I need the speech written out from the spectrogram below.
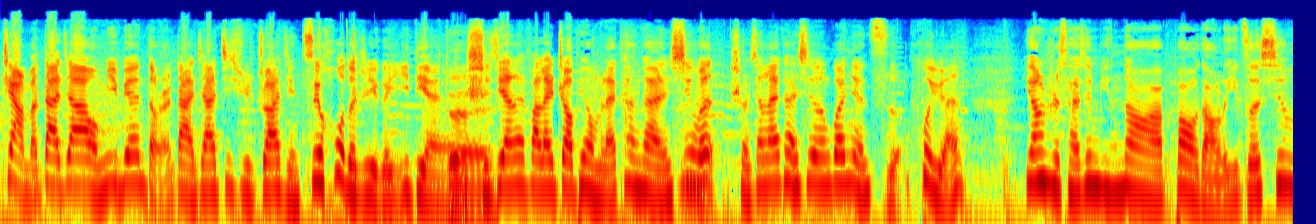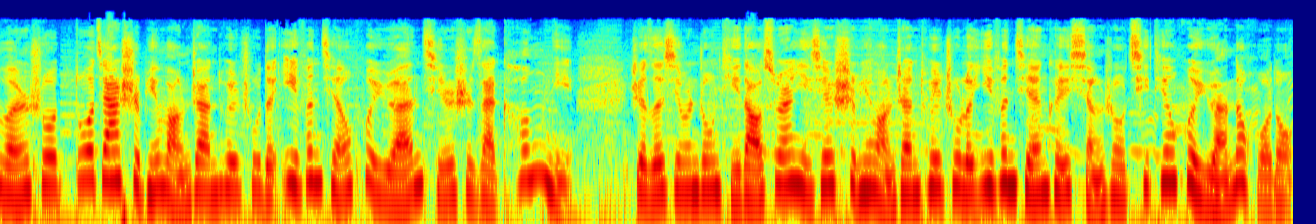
这样吧，大家，我们一边等着大家继续抓紧最后的这个一点时间来发来照片，我们来看看新闻。首先来看新闻关键词：会员。央视财经频道啊报道了一则新闻，说多家视频网站推出的一分钱会员其实是在坑你。这则新闻中提到，虽然一些视频网站推出了一分钱可以享受七天会员的活动，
